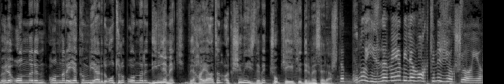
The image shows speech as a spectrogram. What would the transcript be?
böyle onların onlara yakın bir yerde oturup onları dinlemek ve hayatın akışını izlemek çok keyiflidir mesela. İşte bunu izlemeye bile vaktimiz yok şu an ya.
